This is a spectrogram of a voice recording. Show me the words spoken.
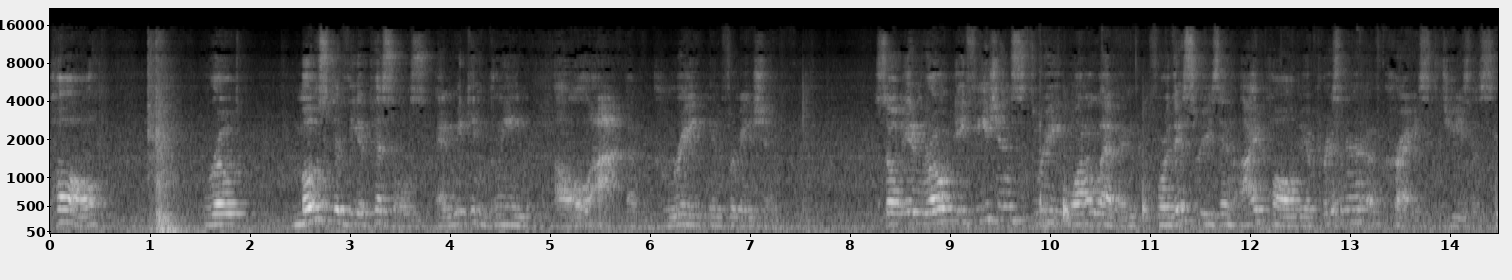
Paul wrote most of the epistles, and we can glean a lot of great information. So in Rome, Ephesians 3 111, for this reason I, Paul, be a prisoner of Christ Jesus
